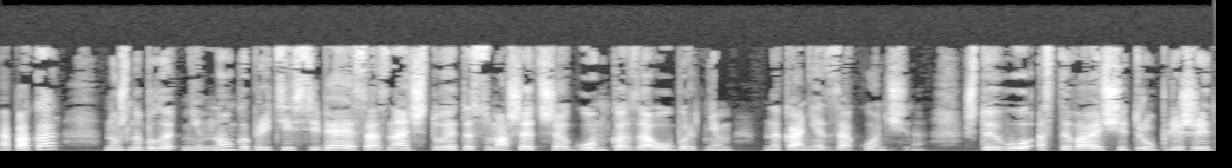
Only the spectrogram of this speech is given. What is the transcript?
А пока нужно было немного прийти в себя и осознать, что эта сумасшедшая гонка за оборотнем наконец закончена, что его остывающий труп лежит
